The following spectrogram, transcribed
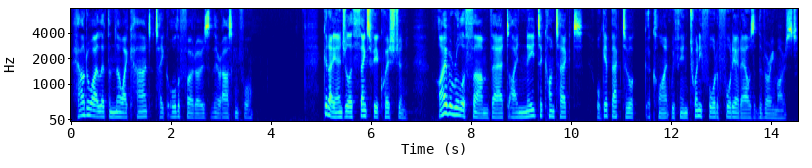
How do I let them know I can't take all the photos they're asking for? G'day, Angela. Thanks for your question. I have a rule of thumb that I need to contact or get back to a, a, client within 24 to 48 hours at the very most.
